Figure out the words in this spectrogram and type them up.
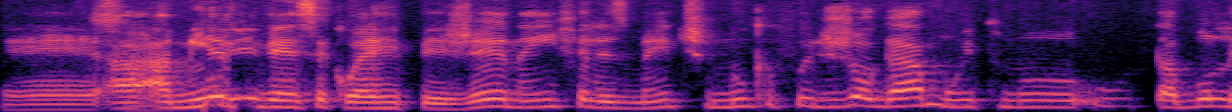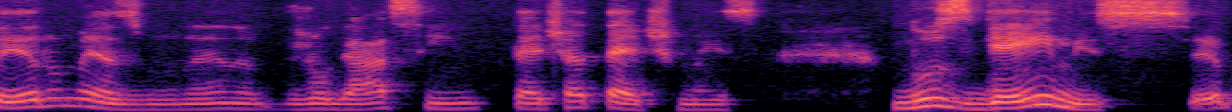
É, a, a, minha vivência com RPG, né, infelizmente, nunca fui de jogar muito no tabuleiro mesmo, né, jogar assim, tete a tete, mas nos games eu,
